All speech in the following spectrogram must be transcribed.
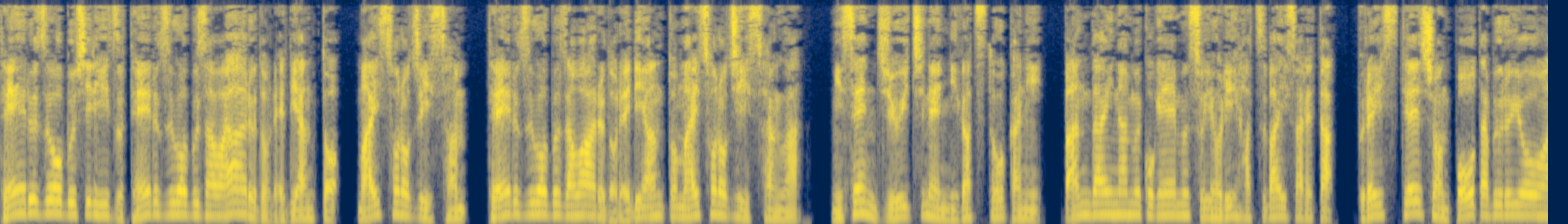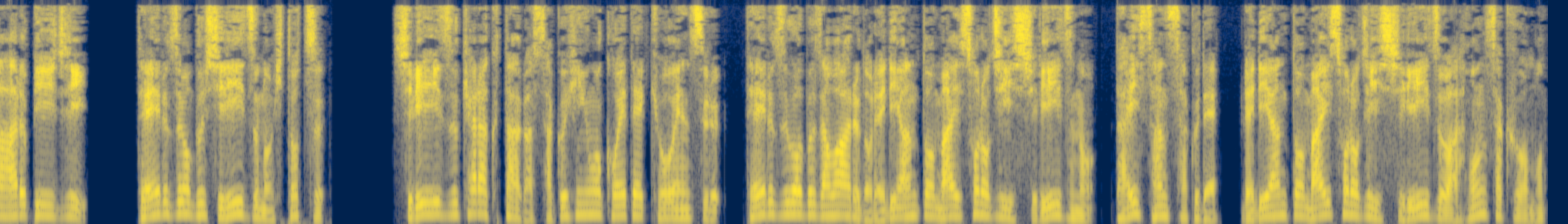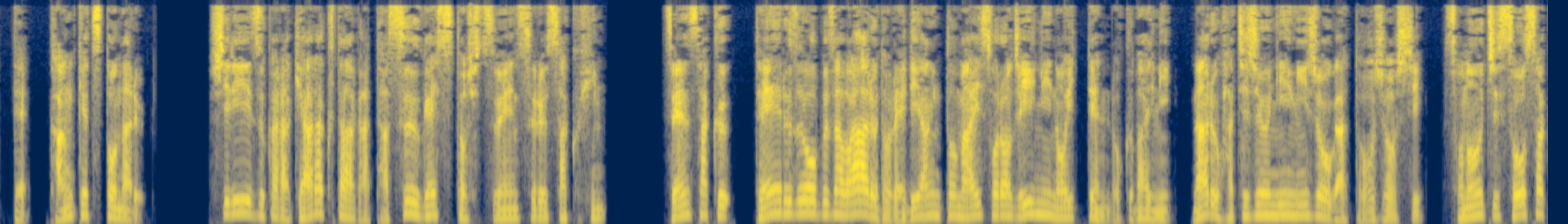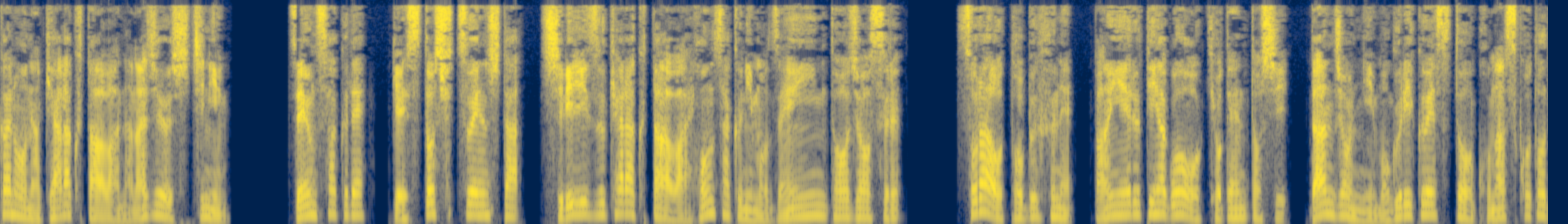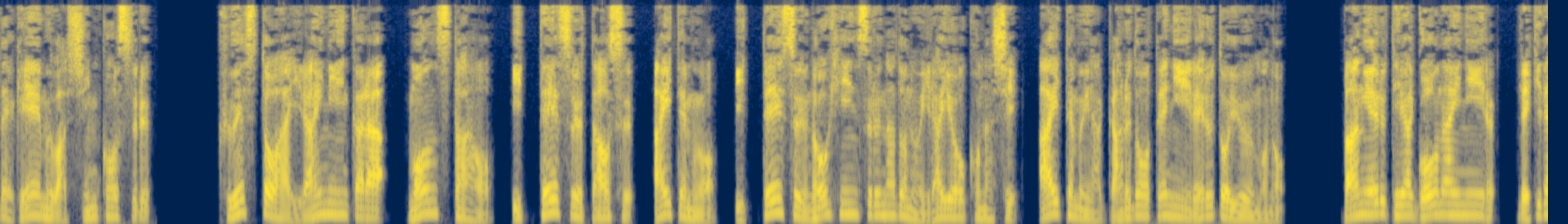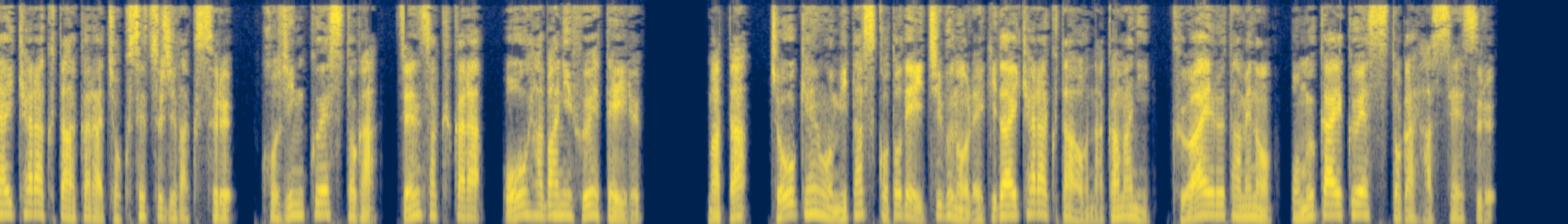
テールズ・オブシリーズテールズ・オブ・ザ・ワールド・レディアント・マイソロジー3テールズ・オブ・ザ・ワールド・レディアント・マイソロジー3は2011年2月10日にバンダイナムコゲームスより発売されたプレイステーションポータブル用 RPG テー。ルズ・オブシリーズの一つ。シリーズキャラクターが作品を超えて共演するテールズ・オブ・ザ・ワールド・レディアント・マイソロジーシリーズの第3作でレディアント・マイソロジーシリーズは本作をもって完結となる。シリーズからキャラクターが多数ゲスト出演する作品。前作、テールズ・オブ・ザ・ワールド・レディアント・マイソロジー2の1.6倍になる80人以上が登場し、そのうち操作可能なキャラクターは77人。前作でゲスト出演したシリーズキャラクターは本作にも全員登場する。空を飛ぶ船、バンエルティア号を拠点とし、ダンジョンに潜りクエストをこなすことでゲームは進行する。クエストは依頼人から、モンスターを一定数倒す、アイテムを一定数納品するなどの依頼をこなし、アイテムやガルドを手に入れるというもの。バンエルティア号内にいる、歴代キャラクターから直接受諾する、個人クエストが、前作から大幅に増えている。また、条件を満たすことで一部の歴代キャラクターを仲間に加えるためのお迎えクエストが発生する。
